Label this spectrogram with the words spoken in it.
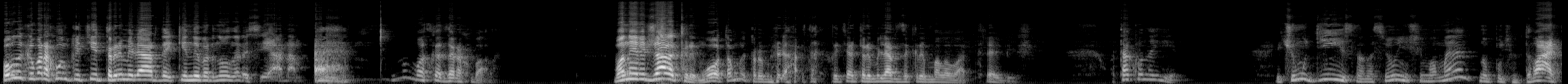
По великому рахунку ті 3 мільярди, які не вернули росіянам, ну, можна сказати, зарахували. Вони віджали Крим, о, там і 3 мільярди. Хоча 3 мільярди за Крим маловато, треба більше. Отак воно є. І чому дійсно на сьогоднішній момент, ну Путін, давайте,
